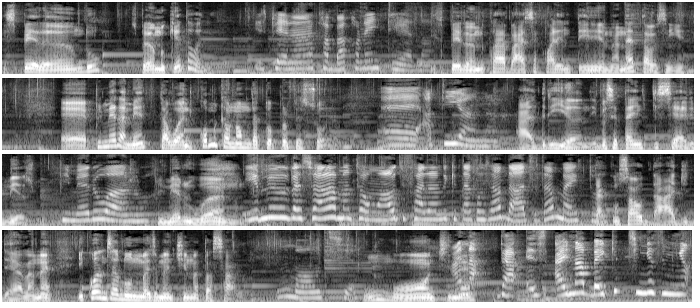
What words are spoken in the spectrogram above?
esperando. Esperando o que, Tawane? Esperando acabar a quarentena. Esperando acabar essa quarentena, né, Talzinha? É, primeiramente, Tawane, como que é o nome da tua professora? É, a Tiana. A Adriana. E você tá em que série mesmo? Primeiro ano. Primeiro ano? E minha professora mandou um áudio falando que tá com saudade também, tô. Tá com saudade dela, né? E quantos alunos mais ou menos tinha na tua sala? Um monte. Um monte, né? Ainda, bem que tinha as minhas.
